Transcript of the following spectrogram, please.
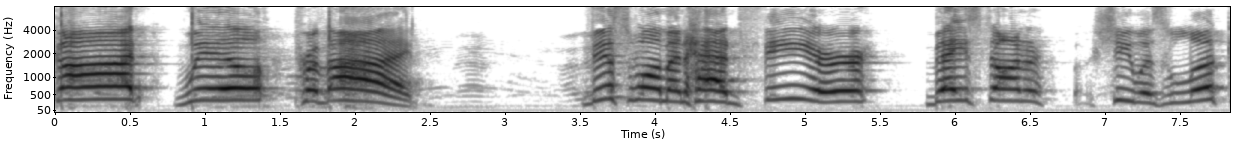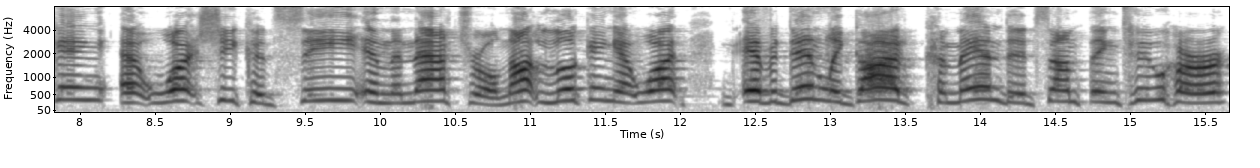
God will provide. This woman had fear based on she was looking at what she could see in the natural, not looking at what evidently God commanded something to her,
